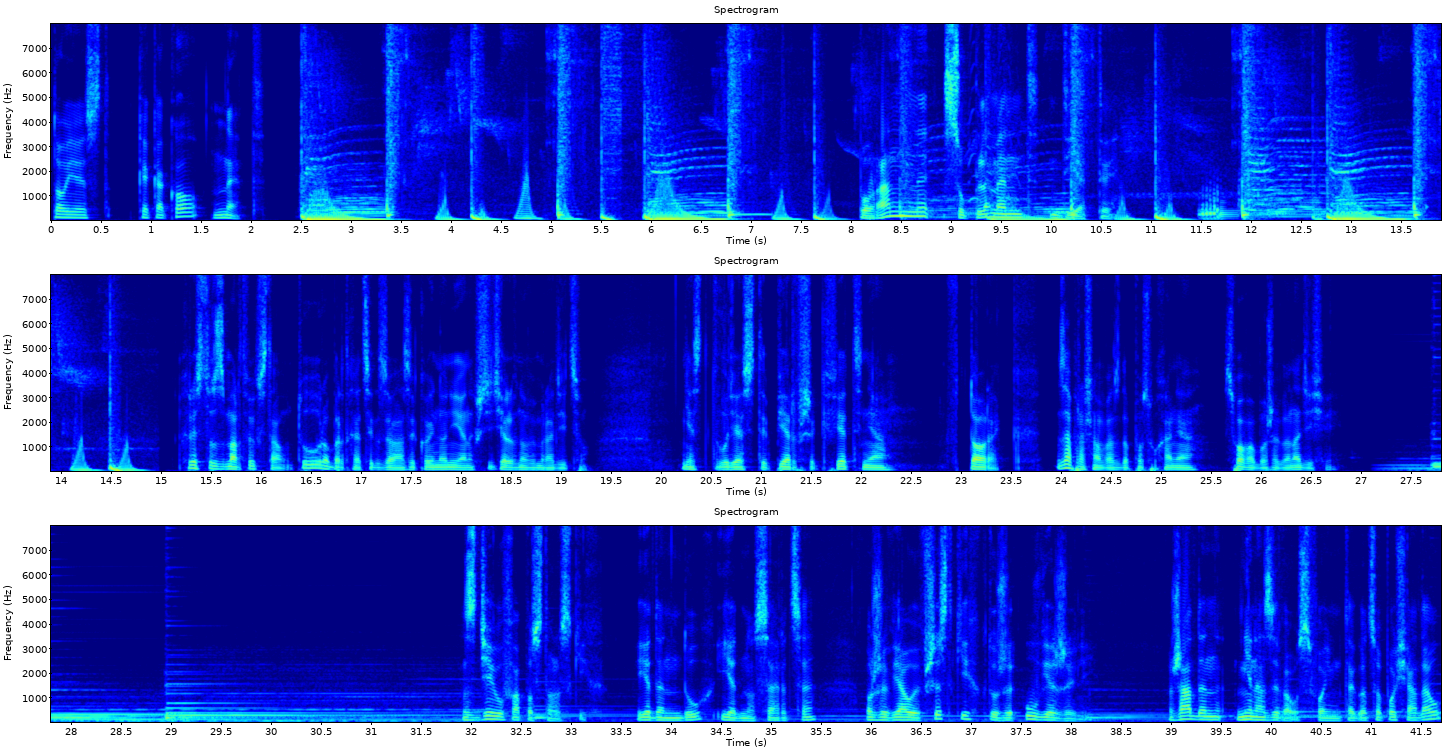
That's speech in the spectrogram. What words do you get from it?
To jest kekako.net. Poranny suplement diety. Chrystus zmartwychwstał. Tu Robert Hecyk z oazy Koinonian, chrzciciel w Nowym Radzicu. Jest 21 kwietnia, wtorek. Zapraszam Was do posłuchania Słowa Bożego na dzisiaj. Z dziejów apostolskich. Jeden duch i jedno serce ożywiały wszystkich, którzy uwierzyli. Żaden nie nazywał swoim tego, co posiadał,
